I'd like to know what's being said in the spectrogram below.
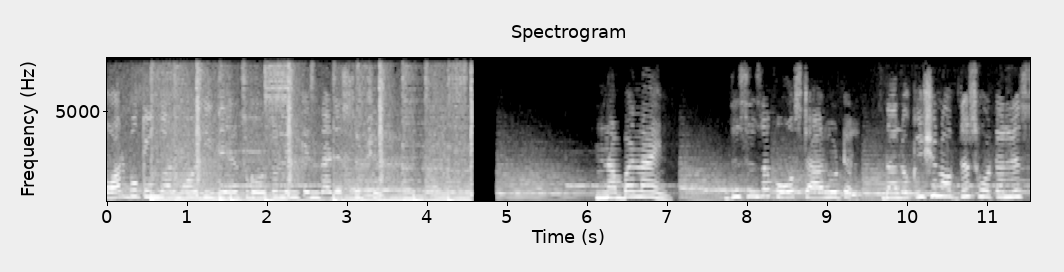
For booking or more details, go to link in the description. Number 9. This is a 4-star hotel. The location of this hotel is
